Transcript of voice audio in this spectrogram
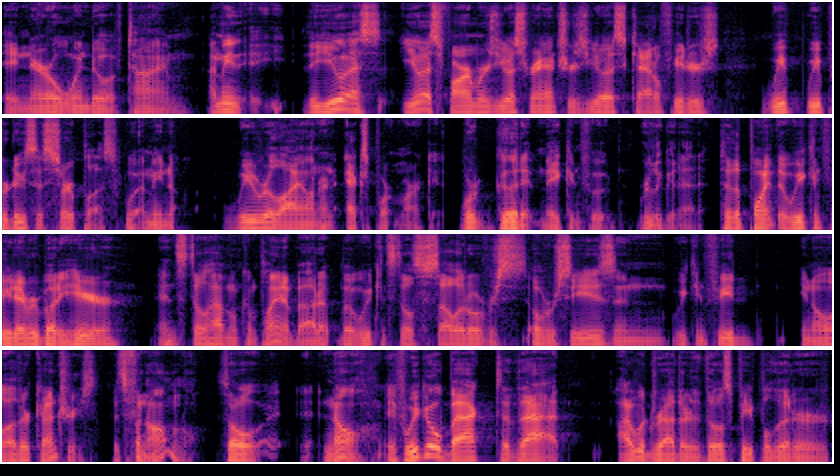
a narrow window of time. I mean, the U.S. U.S. farmers, U.S. ranchers, U.S. cattle feeders, we we produce a surplus. I mean, we rely on an export market. We're good at making food, really good at it, to the point that we can feed everybody here and still have them complain about it, but we can still sell it over overseas and we can feed you know other countries. It's phenomenal. So no, if we go back to that, I would rather those people that are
